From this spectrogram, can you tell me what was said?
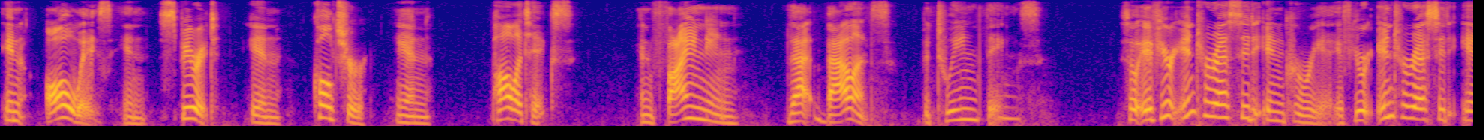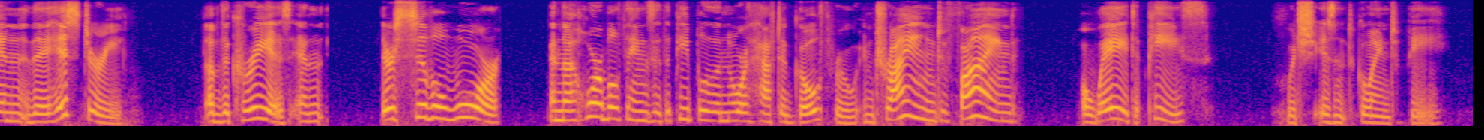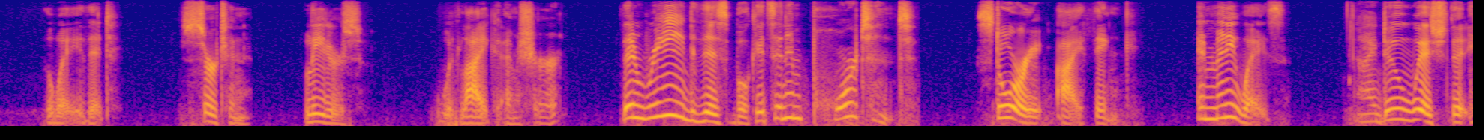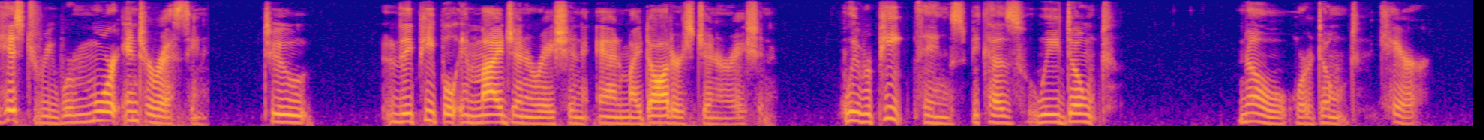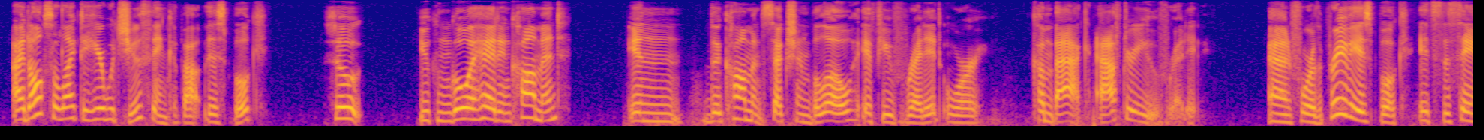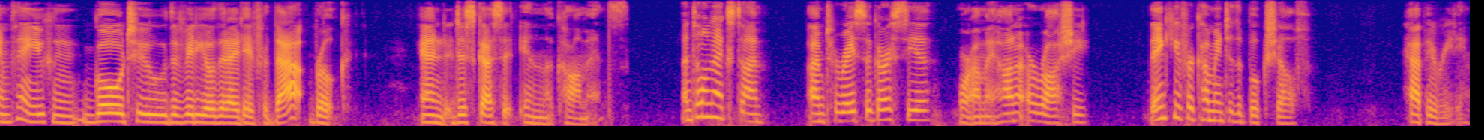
in always in spirit, in culture, in politics, and finding that balance between things. So, if you're interested in Korea, if you're interested in the history of the Koreas and their civil war and the horrible things that the people of the North have to go through in trying to find a way to peace, which isn't going to be the way that certain leaders would like, I'm sure, then read this book. It's an important story, I think, in many ways. I do wish that history were more interesting to the people in my generation and my daughter's generation. We repeat things because we don't know or don't care. I'd also like to hear what you think about this book. So you can go ahead and comment in the comment section below if you've read it or come back after you've read it and for the previous book, it's the same thing. You can go to the video that I did for that book and discuss it in the comments. Until next time, I'm Teresa Garcia or Amehana Arashi. Thank you for coming to the bookshelf. Happy reading.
